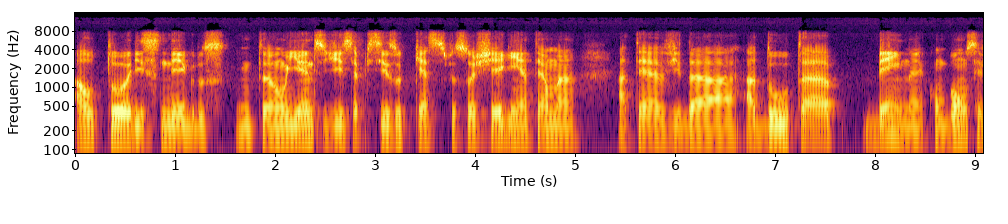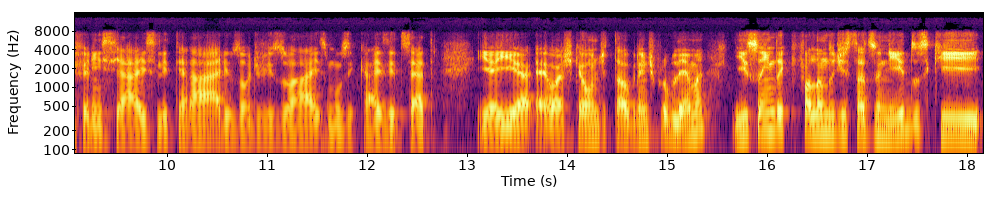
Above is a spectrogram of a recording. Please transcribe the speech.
autores negros. Então, e antes disso é preciso que essas pessoas cheguem até uma até a vida adulta bem, né, com bons referenciais literários, audiovisuais, musicais, etc. E aí é, eu acho que é onde está o grande problema. Isso ainda falando de Estados Unidos, que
